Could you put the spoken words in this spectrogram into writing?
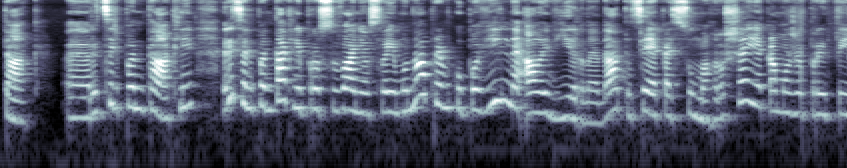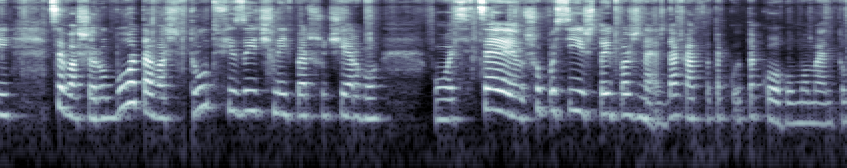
Так. е, Рицарь Пентаклі. Рицарь Пентаклі просування в своєму напрямку повільне, але вірне. Да? Це якась сума грошей, яка може прийти. Це ваша робота, ваш труд фізичний в першу чергу. Ось. Це що посієш, то й пожнеш. Да? Карта таку- такого моменту.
